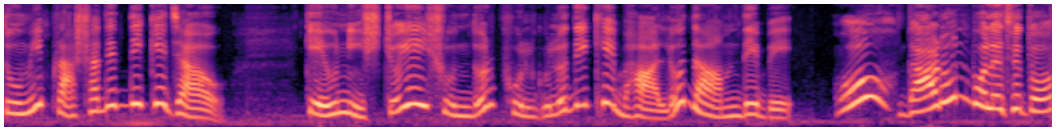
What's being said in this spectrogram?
তুমি প্রাসাদের দিকে যাও। কেউ নিশ্চয়ই এই সুন্দর ফুলগুলো দেখে ভালো দাম দেবে। ও দারুণ বলেছে তো।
